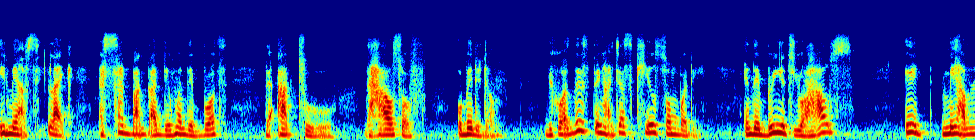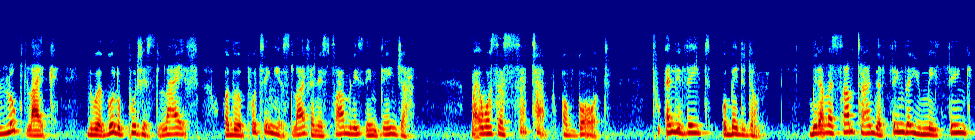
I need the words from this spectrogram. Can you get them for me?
It may have seemed like a setback that day when they brought the ark to the house of Obededom, because this thing had just killed somebody, and they bring it to your house. It may have looked like they were going to put his life, or they were putting his life and his families in danger, but it was a setup of God to elevate Obededom. Beloved, sometimes the things that you may think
